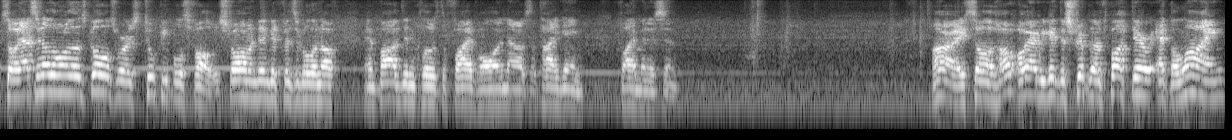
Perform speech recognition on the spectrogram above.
So that's another one of those goals where it's two people's fault. Stralman didn't get physical enough, and Bob didn't close the five hole, and now it's a tie game, five minutes in. All right, so oh, oh yeah, we get the strip of the puck there at the line,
